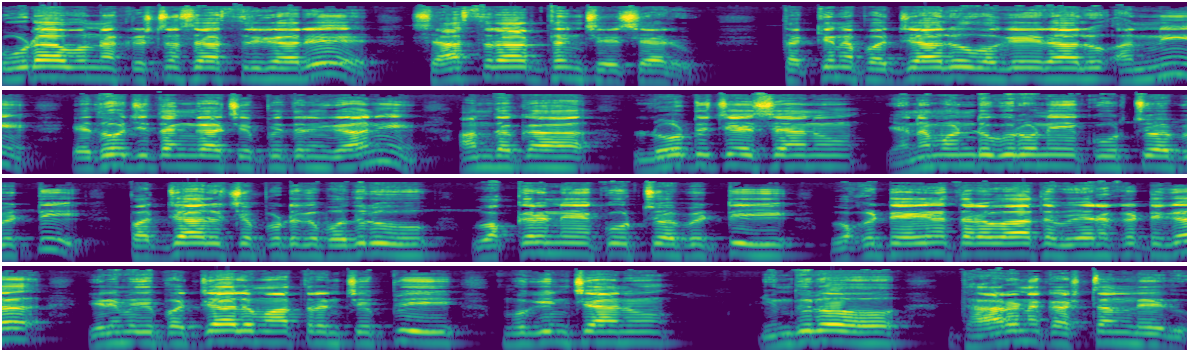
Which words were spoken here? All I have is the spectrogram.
కూడా ఉన్న కృష్ణశాస్త్రి గారే శాస్త్రార్థం చేశారు. తక్కిన పద్యాలు వగైరాలు అన్నీ యథోచితంగా చెప్పితని గాని అందొక లోటు చేశాను. ఎనమండుగురుని కూర్చోబెట్టి పద్యాలు చెప్పుటకు బదులు ఒక్కరినే కూర్చోబెట్టి ఒకటి అయిన తర్వాత వేరొకటిగా ఎనిమిది పద్యాలు మాత్రం చెప్పి ముగించాను. ఇందులో ధారణ కష్టం లేదు.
